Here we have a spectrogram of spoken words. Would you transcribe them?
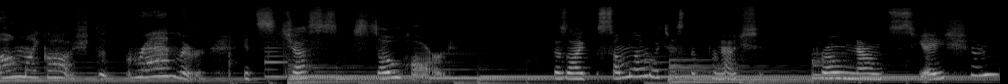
oh my gosh the grammar it's just so hard. Because like some languages the pronunciation pronunciation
